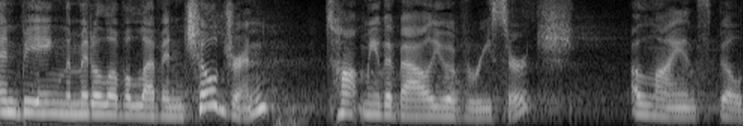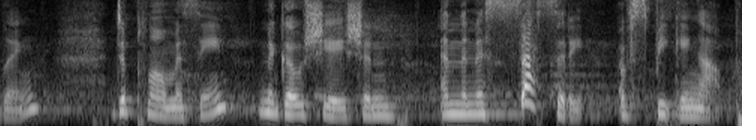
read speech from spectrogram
and being the middle of 11 children, taught me the value of research, alliance building, diplomacy, negotiation, and the necessity of speaking up.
